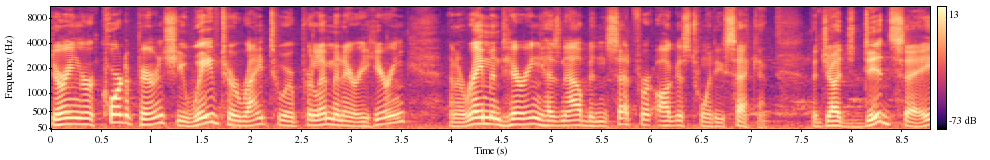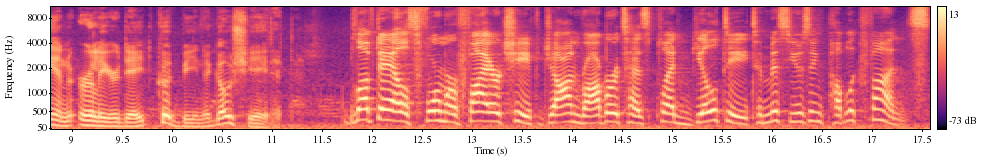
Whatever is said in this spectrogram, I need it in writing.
During her court appearance, she waived her right to a preliminary hearing. An arraignment hearing has now been set for August 22nd. The judge did say an earlier date could be negotiated. Bluffdale's former fire chief, John Roberts, has pled guilty to misusing public funds.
